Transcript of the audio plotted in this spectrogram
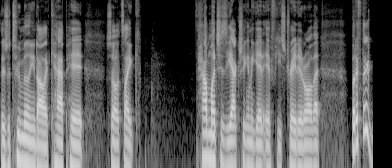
there's a 2 million dollar cap hit. So it's like how much is he actually going to get if he's traded or all that? But if they're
